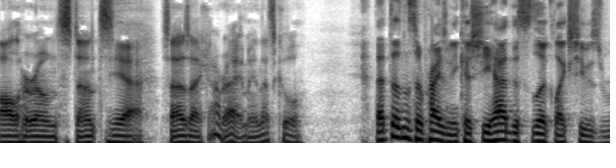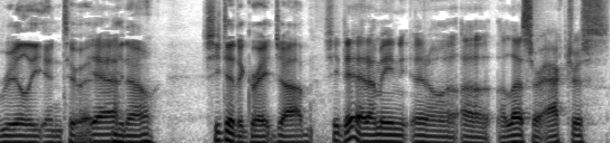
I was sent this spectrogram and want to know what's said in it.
all her own stunts. yeah. So I was like, all right, man, that's cool. That doesn't surprise me because she had this look like she was really into it. Yeah. You know? She did a great job. She did. I mean, you know, a, a lesser actress,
